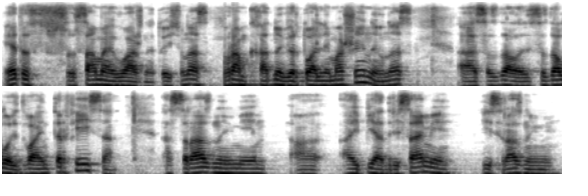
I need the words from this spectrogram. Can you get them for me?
Это самое важное. То есть у нас в рамках одной виртуальной машины у нас а, создалось, создалось два интерфейса с разными IP-адресами а, и с разными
